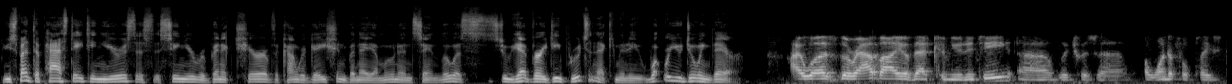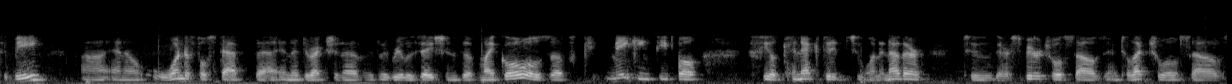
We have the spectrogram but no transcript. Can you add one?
You spent the past 18 years as the senior rabbinic chair of the congregation B'nai Amoona in St. Louis, so you have very deep roots in that community. What were you doing there? I was the rabbi of that community, uh, which was a, a, wonderful place to be uh, and a wonderful step uh, in the direction of the realizations of my goals of making people feel connected to one another, to their spiritual selves, intellectual selves,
